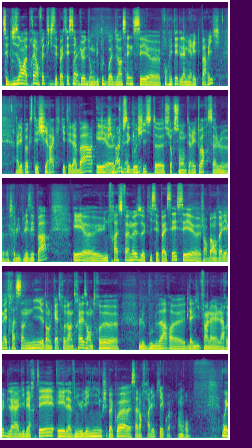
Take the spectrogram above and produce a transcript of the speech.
C'est dix ans après, en fait, ce qui s'est passé, c'est que donc du coup le bois de Vincennes, c'est euh, propriété de la mairie de Paris. À l'époque, c'était Chirac qui était là-bas, et euh, tous ces gauchistes sur son territoire, ça, le, ça lui plaisait pas. Et une phrase fameuse qui s'est passée, c'est genre bah, on va les mettre à Saint-Denis dans le 93 entre le boulevard de la, la, rue de la Liberté et l'avenue Lénine ou je sais pas quoi, ça leur fera les pieds quoi, en gros. Oui,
